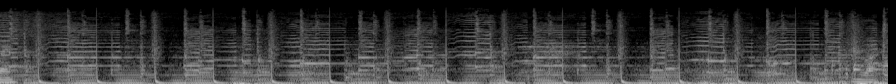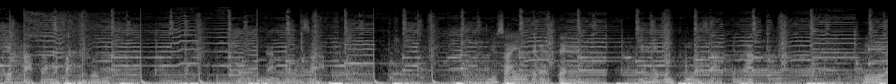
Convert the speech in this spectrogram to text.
ไงไม่ว่าเก็บภาพธรรมศาสตร์ให้เบิ่งเนาะของงานธรรมศาสตร์อยู่ไซส์ก็ได้แต่อยากให้เบิ่งธรรมศาสตร์เป็นหลักเพื่อ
